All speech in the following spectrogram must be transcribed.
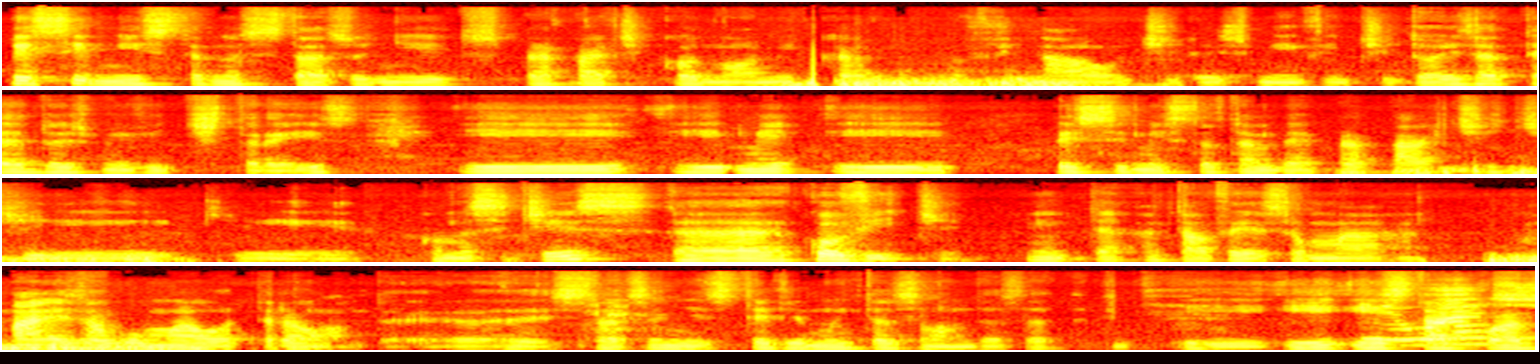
pessimista nos Estados Unidos para a parte econômica no final de 2022 até 2023 e, e, e pessimista também para a parte de, de, como se diz, uh, Covid. Então, talvez uma mais alguma outra onda. Os eh, Estados Unidos teve muitas ondas e, e, e está acho... com a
